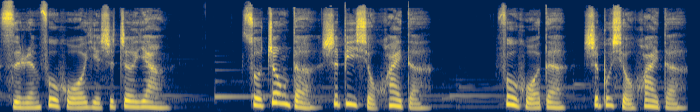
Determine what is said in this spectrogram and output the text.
死人复活也是这样，所种的是必朽坏的，复活的是不朽坏的；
